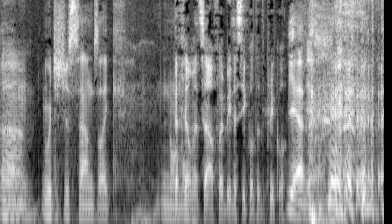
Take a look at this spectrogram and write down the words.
um, Um, which just sounds like normal. The film itself would be the sequel to the prequel. Yeah, Yeah.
